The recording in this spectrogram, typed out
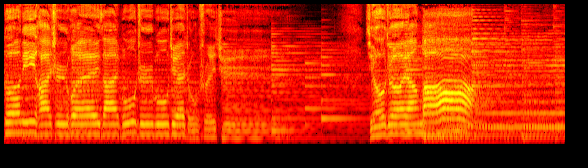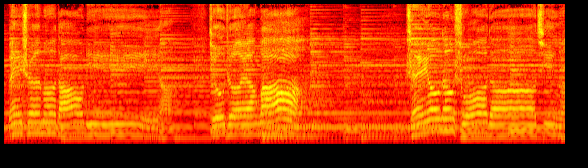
可你还是会在不知不觉中睡去。就这样吧，没什么道理呀。就这样吧，谁又能说得清啊？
